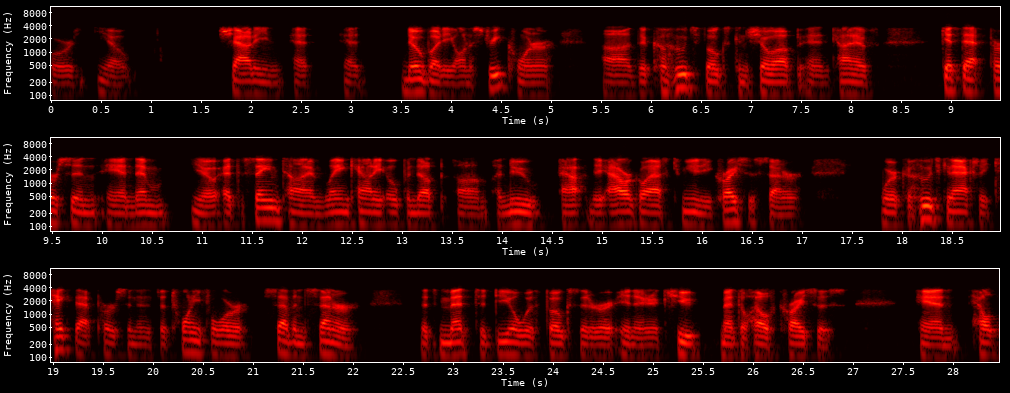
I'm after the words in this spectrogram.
for, you know, shouting at, at nobody on a street corner, uh, the cahoots folks can show up and kind of get that person and then you know at the same time lane county opened up um, a new the hourglass community crisis center where cahoots can actually take that person and it's a 24 7 center that's meant to deal with folks that are in an acute mental health crisis and help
